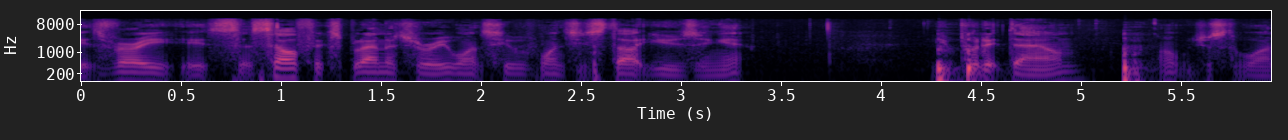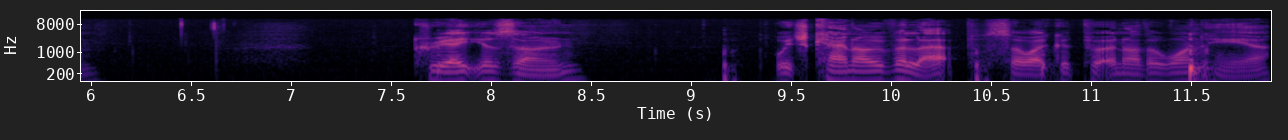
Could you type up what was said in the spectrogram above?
it's very it's self-explanatory once you once you start using it. You put it down. Oh, just the one. Create your zone, which can overlap. So I could put another one here,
